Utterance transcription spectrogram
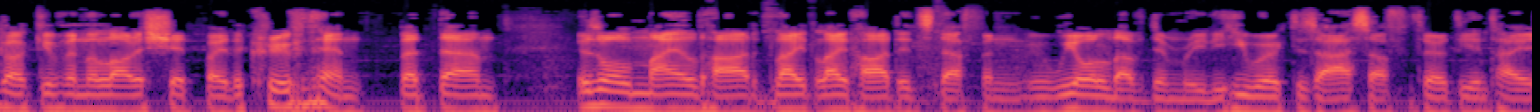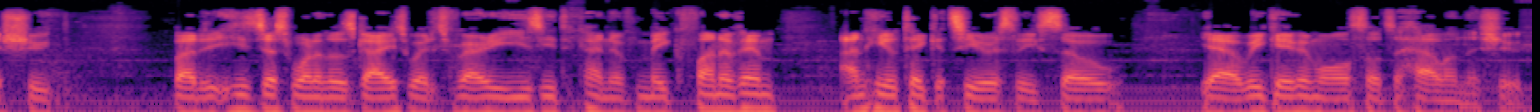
got given a lot of shit by the crew then. But um, it was all mild hearted, light light-hearted stuff, and we all loved him really. He worked his ass off throughout the entire shoot. But he's just one of those guys where it's very easy to kind of make fun of him, and he'll take it seriously. So yeah, we gave him all sorts of hell on the shoot.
